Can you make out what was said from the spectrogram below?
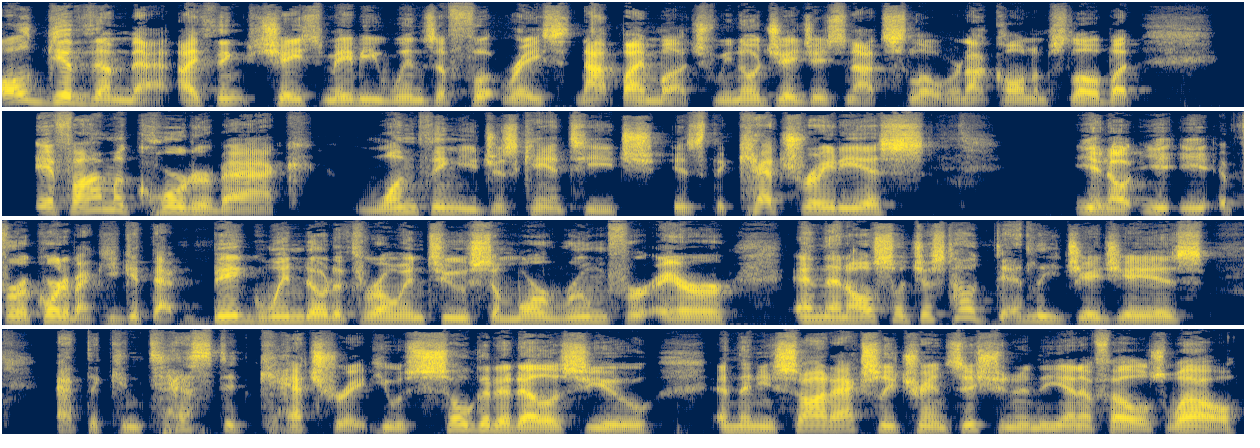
I'll give them that. I think Chase maybe wins a foot race, not by much. We know JJ's not slow. We're not calling him slow. But if I'm a quarterback one thing you just can't teach is the catch radius. You know, you, you, for a quarterback, you get that big window to throw into, some more room for error, and then also just how deadly JJ is at the contested catch rate. He was so good at LSU, and then you saw it actually transition in the NFL as well,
